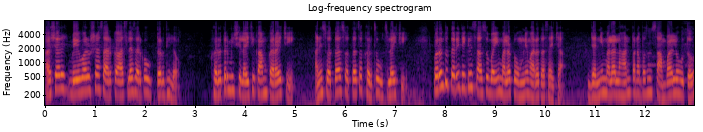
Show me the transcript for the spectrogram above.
अशा बेवर्षासारखं असल्यासारखं उत्तर दिलं. खरं तर मी शिलाईची काम करायची आणि स्वतः स्वतःचा खर्च उचलायची. परंतु तरी देखील सासूबाई मला टोमणे मारत असायच्या. ज्यांनी मला लहानपणापासून सांभाळलं होतं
